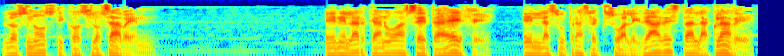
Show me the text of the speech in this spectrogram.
Los gnósticos lo saben. En el arcano AZF, en la suprasexualidad está la clave.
